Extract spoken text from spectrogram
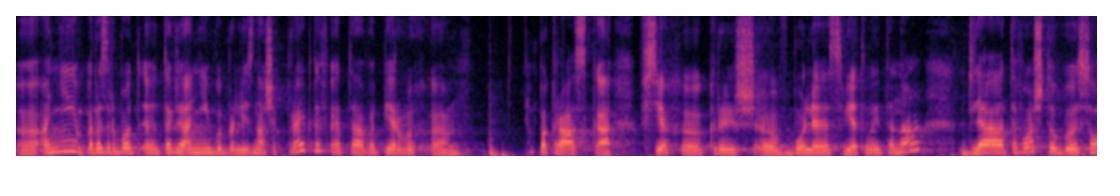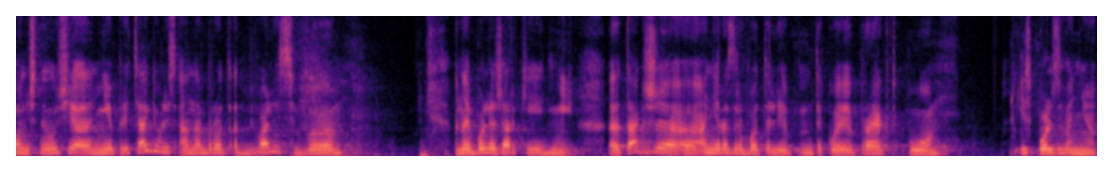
Э, Они разработ... э, также они выбрали из наших проектов. Это, во-первых, э, покраска всех э, крыш э, в более светлые тона для того, чтобы солнечные лучи э, не притягивались, а наоборот отбивались в наиболее жаркие дни. Э, Также э, они разработали м, такой проект по использованию,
